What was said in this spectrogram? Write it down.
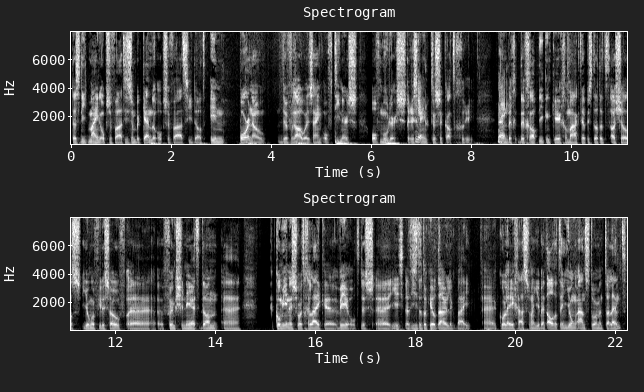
dat is niet mijn observatie. Het is een bekende observatie dat in porno... de vrouwen zijn of tieners of moeders. Er is ja. geen tussencategorie. Nee. En de, de grap die ik een keer gemaakt heb... is dat het, als je als jonge filosoof uh, functioneert... dan uh, kom je in een soort gelijke wereld. Dus uh, je, je ziet het ook heel duidelijk bij collega's. Van je bent altijd een jong aanstormend talent...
